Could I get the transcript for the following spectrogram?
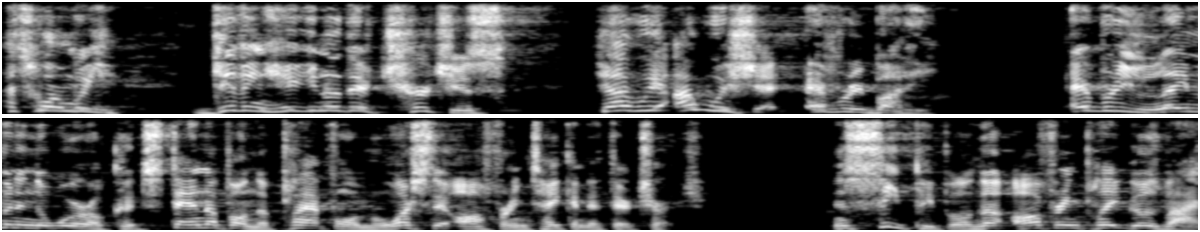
That's when we giving here. You know, there are churches. Yeah, we, I wish that everybody, every layman in the world could stand up on the platform and watch the offering taken at their church and see people and the offering plate goes by.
